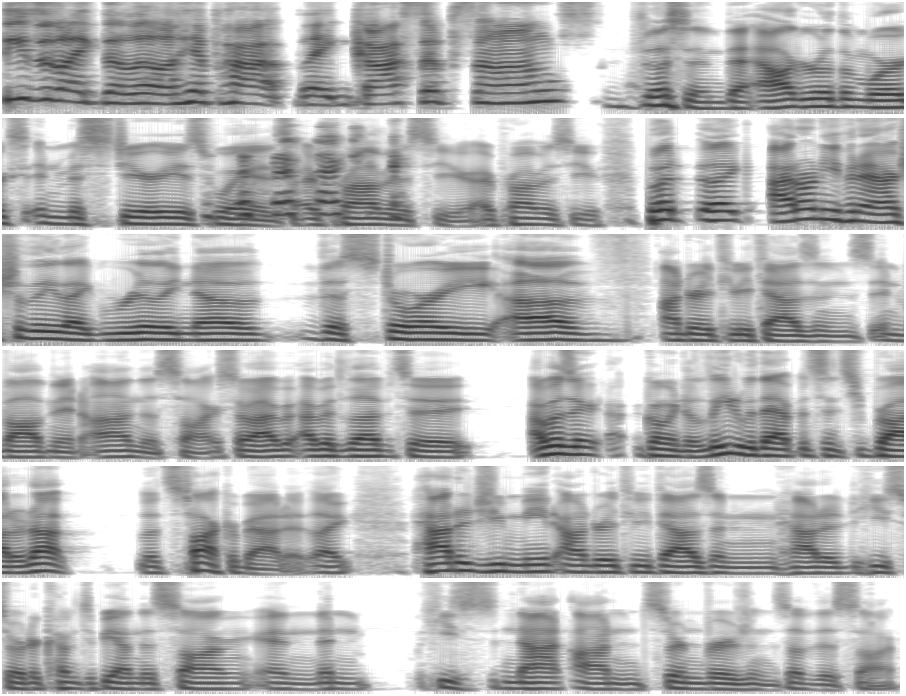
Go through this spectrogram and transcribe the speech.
these are like the little hip hop like gossip songs. Listen, the algorithm works in mysterious ways. I promise you. I promise you. But like I don't even actually like really know the story of Andre 3000's involvement on the song. So I, I would love to I wasn't going to lead with that, but since you brought it up, let's talk about it. Like how did you meet Andre 3000 and how did he sort of come to be on this song and then he's not on certain versions of this song?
